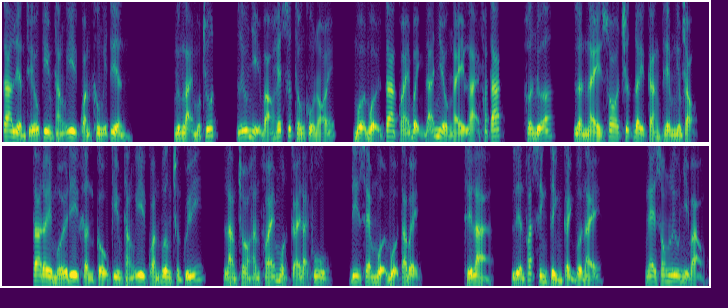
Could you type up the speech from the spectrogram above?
ta liền thiếu kim thắng y quán không ít tiền. Ngừng lại một chút, lưu nhị bảo hết sức thống khổ nói, muội muội ta quái bệnh đã nhiều ngày lại phát tác, hơn nữa, lần này so trước đây càng thêm nghiêm trọng. Ta đây mới đi khẩn cầu kim thắng y quán vương trường quỹ, làm cho hắn phái một cái đại phu, đi xem muội muội ta bệnh. Thế là liền phát sinh tình cảnh vừa nãy. Nghe xong lưu nhị bảo,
